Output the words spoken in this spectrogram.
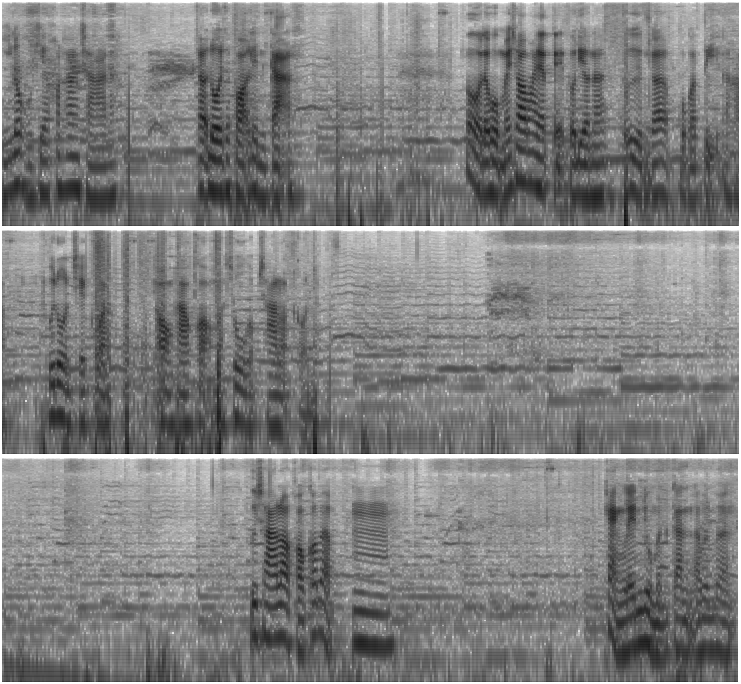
ฮีโร่ของเคียร์ค่อนข้างช้านะจะโดยเฉพาะเลนกลางโอ้แต่ผมไม่ชอบไฮเตะตัวเดียวนะตัวอื่นก็ปกตินะครับอุ้ยโดนเช็คว่ะอองเท้าเกาะมาสู้กับชาร์ลอตก่อน คือชาร์ลอตเขาก็แบบ อืม แข่งเล่นอยู่เหมือนกันนะเพื่อนๆ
